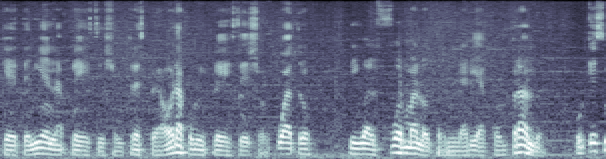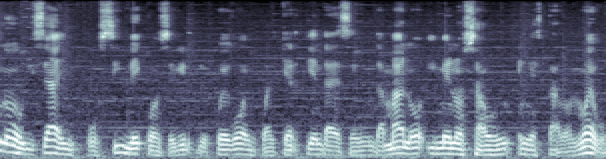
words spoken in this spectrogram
que tenía en la PlayStation 3 pero ahora con mi PlayStation 4, de igual forma lo terminaría comprando, porque es una odisea imposible conseguir el juego en cualquier tienda de segunda mano y menos aún en estado nuevo.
